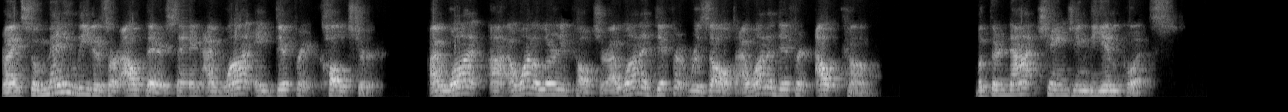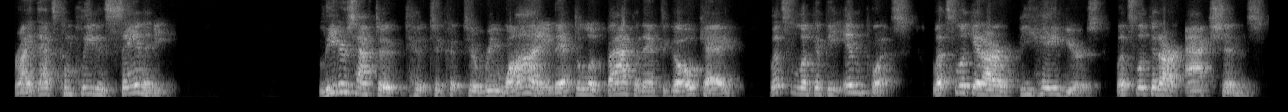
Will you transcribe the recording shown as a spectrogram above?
Right. So many leaders are out there saying, I want a different culture. I want, uh, I want a learning culture. I want a different result. I want a different outcome. But they're not changing the inputs. Right. That's complete insanity. Leaders have to, to, to, to rewind. They have to look back and they have to go, okay, let's look at the inputs. Let's look at our behaviors. Let's look at our actions.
